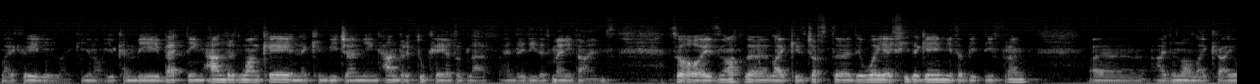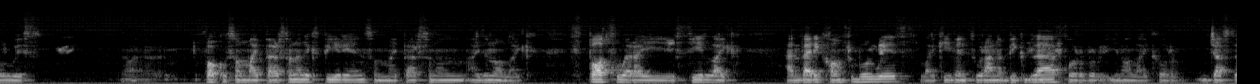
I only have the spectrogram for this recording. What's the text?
Like, really, like, you know, you can be betting 101k and I can be jamming 102k as a bluff, and I did it many times. So it's not uh, like, it's just uh, the way I see the game is a bit different. Uh, I don't know, like, I always uh, focus on my personal experience, on my personal, I don't know, like, spots where I feel like I'm very comfortable with, like even to run a big bluff or you know like or just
